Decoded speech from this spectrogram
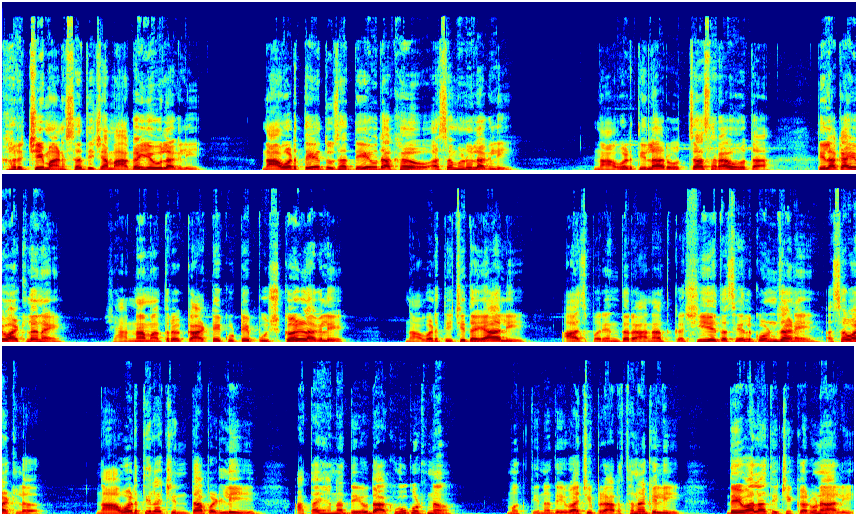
घरची माणसं तिच्या मागं येऊ लागली. नावडते तुझा देव दाखव असं म्हणू लागली. नावडतीला रोजचा सराव होता. तिला काही वाटलं नाही. ह्यांना मात्र काटे कुटे पुष्कळ लागले. नावडतीची दया आली. आजपर्यंत रानात कशी येत असेल कोण जाणे असं वाटलं. नावड तिला चिंता पडली. आता ह्यांना देव दाखवू कुठनं? मग तिनं देवाची प्रार्थना केली. देवाला तिची करुणा आली.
